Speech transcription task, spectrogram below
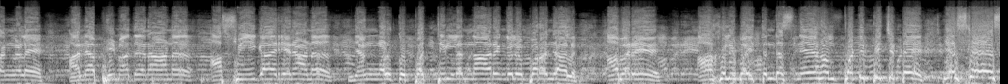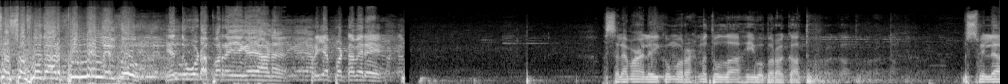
തങ്ങളെ അനഭിമതനാണ് അസ്വീകാര്യനാണ്. ഞങ്ങൾക്ക് പറ്റില്ലെന്ന് ആരെങ്കിലും പറഞ്ഞാൽ അവരെ അഹ്ലുബൈത്തിന്റെ സ്നേഹം പഠിപ്പിച്ചിട്ട് പിന്നിൽ നിൽക്കൂ എന്നുകൂടെ പറയുകയാണ്. പ്രിയപ്പെട്ടവരെ. അസ്സലാമലൈക്കും വറഹമത്തല്ലാഹി വാഹമത്തല്ലാഹി വാത്തു ബിസ്മില്ലാ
